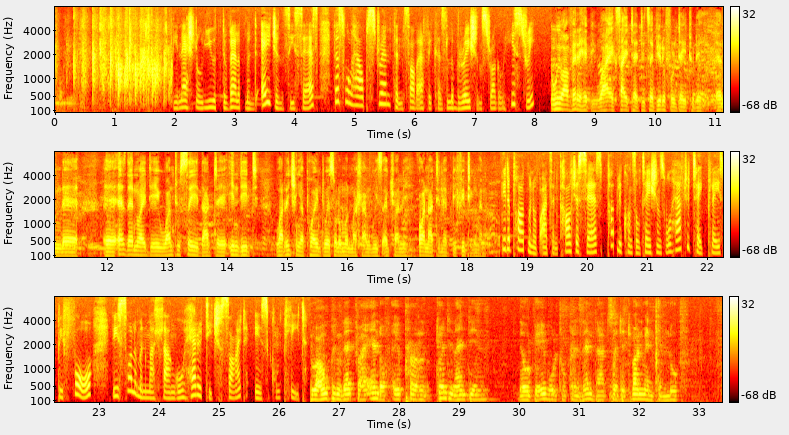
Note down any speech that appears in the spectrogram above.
The National Youth Development Agency says this will help strengthen South Africa's liberation struggle history. We are very happy. We are excited. It's a beautiful day today. And uh, uh, as the NYDA, we want to say that uh, indeed we are reaching a point where Solomon Mahlangu is actually honored in a befitting manner. The Department of Arts and Culture says public consultations will have to take place before the Solomon Mahlangu heritage site is complete. We are hoping that by end of April 2019, they will be able to present that so the department can look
